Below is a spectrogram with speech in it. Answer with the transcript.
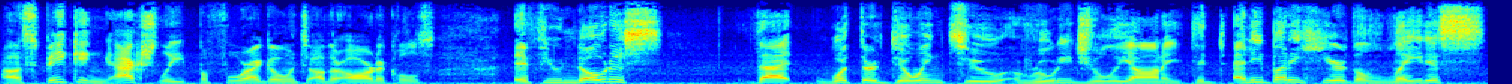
uh, speaking, actually, before I go into other articles, if you notice that what they're doing to Rudy Giuliani, did anybody hear the latest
